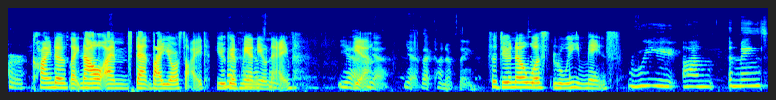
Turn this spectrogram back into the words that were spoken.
her. Kind of like now I'm stand by your side. You That give me a new thing. name. Yeah. Yeah. Yeah. Yeah, that kind of thing. So do you know So- what 如意 means? We um it means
